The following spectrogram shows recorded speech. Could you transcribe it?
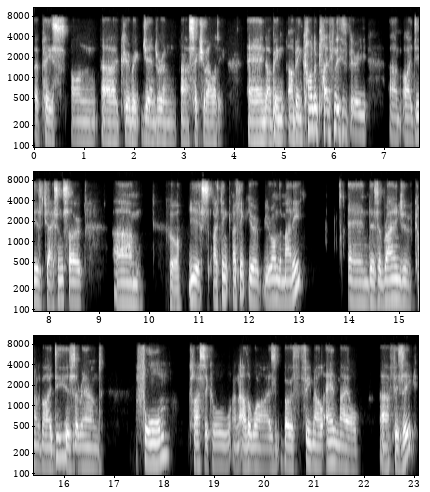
a piece on uh, Kubrick gender and uh, sexuality, and I've been I've been contemplating these very um, ideas, Jason. So, um, cool. Yes, I think I think you're you're on the money, and there's a range of kind of ideas around form, classical and otherwise, both female and male uh, physique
